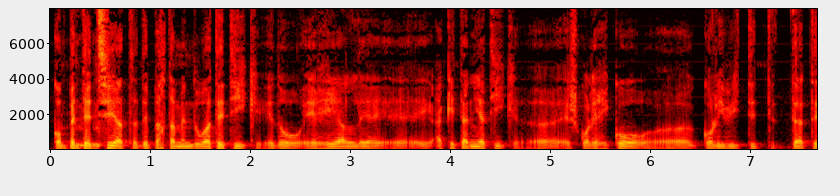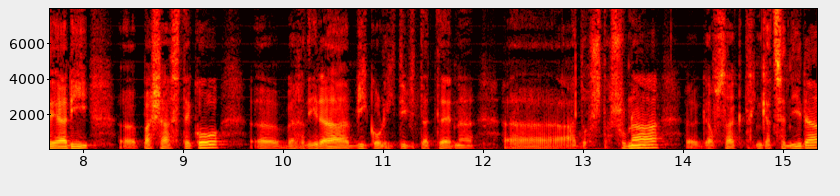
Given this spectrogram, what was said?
kompetentziat departamentu batetik edo errealde eh, aketaniatik uh, eskoleriko uh, kolibitateari uh, pasazteko, uh, berdira bi kolektibitaten uh, adostasuna, uh, gauzak trinkatzen dira,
